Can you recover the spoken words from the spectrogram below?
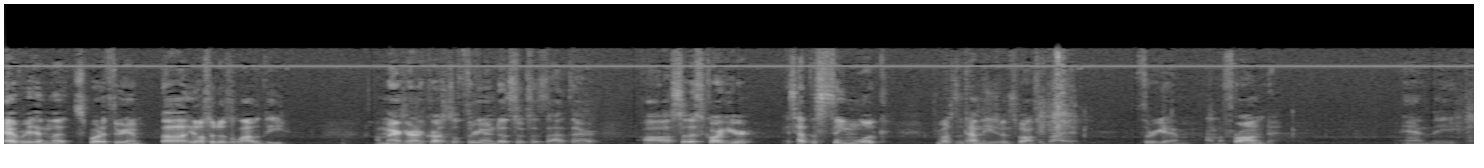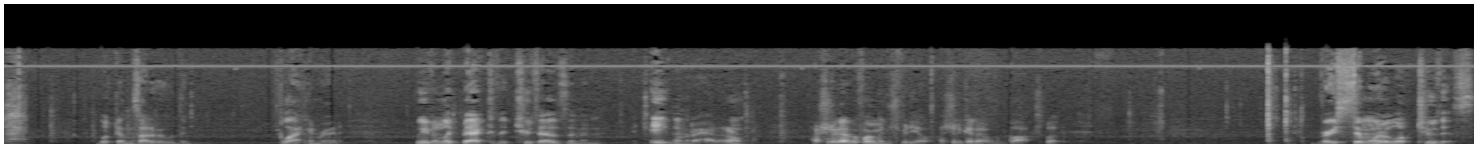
Everything that's of 3M. Uh, he also does a lot with the American Red Cross, so 3M does stuff as that there. Uh, so this car here it's had the same look for most of the time that he's been sponsored by it. 3M on the front, and the look down the side of it with the black and red. We even looked back to the 2008 one that I had. I don't. I should have got it before I made this video. I should have got it out of the box, but very similar look to this.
